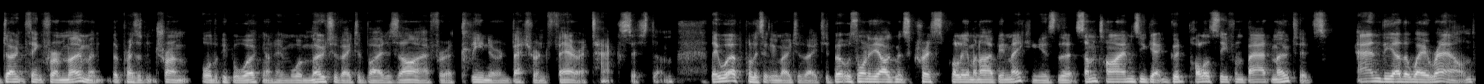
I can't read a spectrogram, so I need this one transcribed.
don't think for a moment that President Trump or the people working on him were motivated by a desire for a cleaner and better and fairer tax system. They were politically motivated. But it was one of the arguments Chris Pulliam and I have been making is that sometimes you get good policy from bad motives and the other way around,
